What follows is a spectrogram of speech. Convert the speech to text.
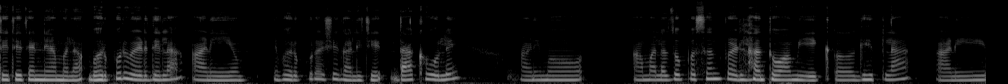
तिथे त्यांनी आम्हाला भरपूर वेळ दिला आणि भरपूर असे गालीचे दाखवले. आणि मग आम्हाला जो पसंत पडला तो आम्ही एक घेतला. आणि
